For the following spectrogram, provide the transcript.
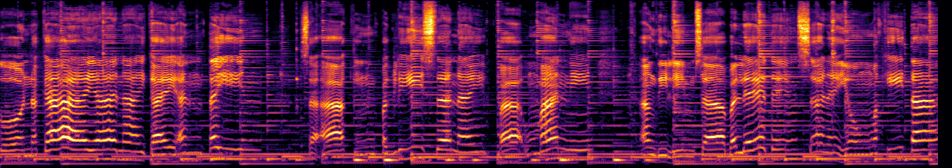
ko na kaya na ikay antayin Sa aking paglista na'y paumanin Ang dilim sa balete Sana iyong makita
